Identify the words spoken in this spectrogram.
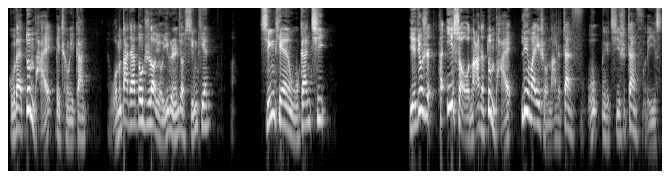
古代盾牌被称为“干”。我们大家都知道有一个人叫刑天，刑天舞干戚。也就是他一手拿着盾牌，另外一手拿着战斧，那个“七”是战斧的意思。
